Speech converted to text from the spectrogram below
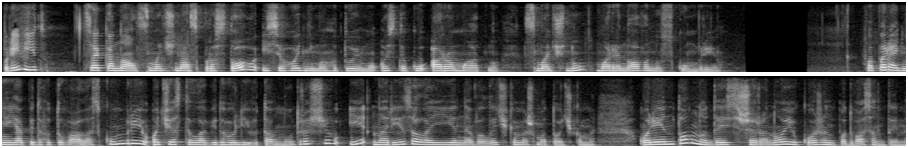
Привіт! Це канал Смачне з простого, і сьогодні ми готуємо ось таку ароматну, смачну мариновану скумбрію. Попередньо я підготувала скумбрію, очистила від голів та внутрішнів і нарізала її невеличкими шматочками, орієнтовно десь шириною кожен по 2 см.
